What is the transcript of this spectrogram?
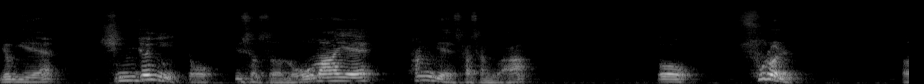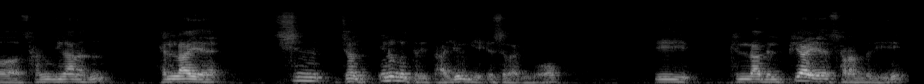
여기에 신전이 또 있어서 로마의 황제 사상과 또 술을 어, 상징하는 헬라의 신전 이런 것들이 다 여기에 있어가지고 이 필라델피아의 사람들이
